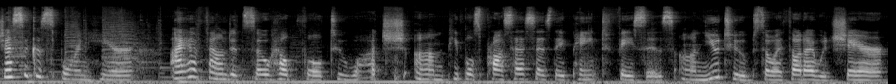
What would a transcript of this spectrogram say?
Jessica Sporn here. I have found it so helpful to watch um, people's process as they paint faces on YouTube, so I thought I would share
